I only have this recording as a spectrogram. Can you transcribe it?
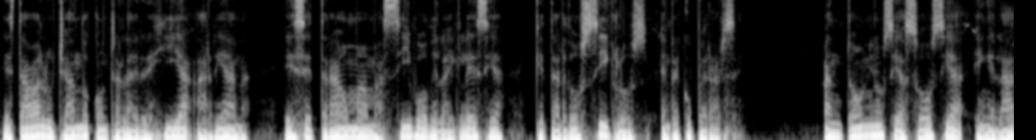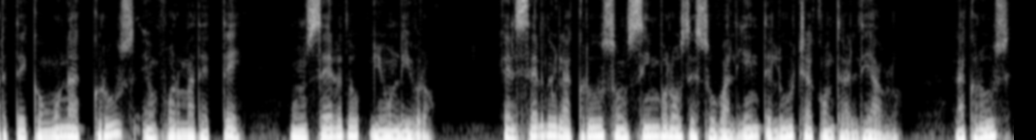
estaba luchando contra la herejía arriana, ese trauma masivo de la Iglesia que tardó siglos en recuperarse. Antonio se asocia en el arte con una cruz en forma de T, un cerdo y un libro. El cerdo y la cruz son símbolos de su valiente lucha contra el diablo. La cruz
